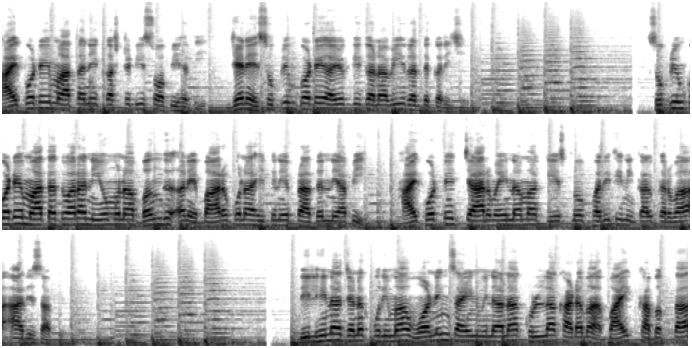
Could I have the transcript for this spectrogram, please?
હાઈકોર્ટે માતાને કસ્ટડી સોંપી હતી, જેને સુપ્રીમ કોર્ટે અયોગ્ય ગણાવી રદ કરી છે. સુપ્રીમ કોર્ટે માતા દ્વારા નિયમોના ભંગ અને બાળકોના હિતને પ્રાધાન્ય આપી હાઈકોર્ટને ચાર મહિનામાં કેસનો ફરીથી નિકાલ કરવા આદેશ આપ્યો. દિલ્હીના જનકપુરીમાં વોર્નિંગ સાઇન વિનાના ખુલ્લા ખાડામાં બાઇક ખાબકતા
